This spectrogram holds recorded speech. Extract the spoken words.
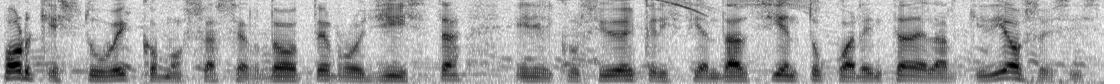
porque estuve como sacerdote rollista en el cursillo de cristiandad 140 de la arquidiócesis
